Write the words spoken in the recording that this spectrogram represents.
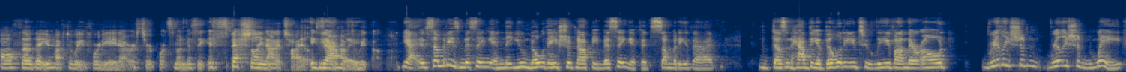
also that you have to wait 48 hours to report someone missing, especially not a child. You don't have Exactly. to wait that long. Yeah, if somebody's missing and that you know they should not be missing, if it's somebody that doesn't have the ability to leave on their own, really shouldn't really shouldn't wait.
